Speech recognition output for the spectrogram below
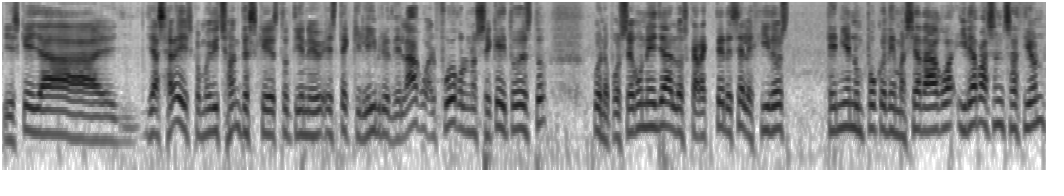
Y es que ya, ya sabéis, como he dicho antes, que esto tiene este equilibrio del agua, el fuego, no sé qué y todo esto. Bueno, pues según ella, los caracteres elegidos tenían un poco demasiada agua y daba sensación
